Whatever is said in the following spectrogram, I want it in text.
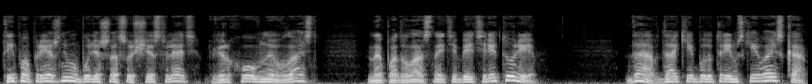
Ты по-прежнему будешь осуществлять верховную власть на подвластной тебе территории. Да, в Дакии будут римские войска.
